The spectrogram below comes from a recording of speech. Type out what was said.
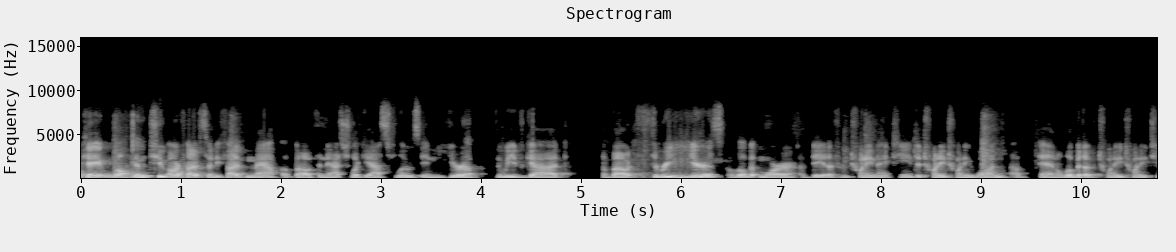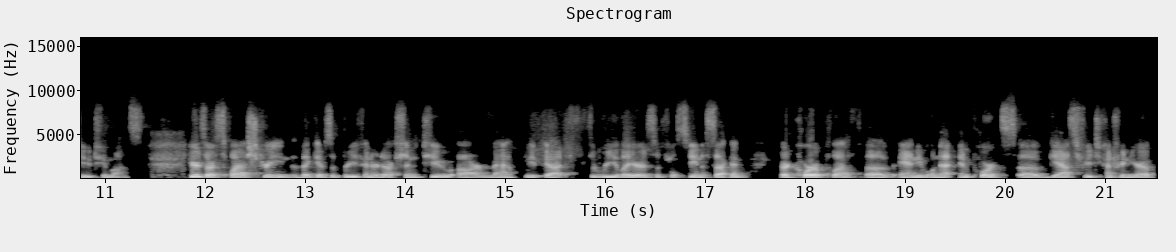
Okay, welcome to our 575 map about the natural gas flows in Europe. We've got about three years, a little bit more of data from 2019 to 2021, uh, and a little bit of 2022, two months. Here's our splash screen that gives a brief introduction to our map. We've got three layers, which we'll see in a second. Our choropleth of annual net imports of gas for each country in Europe,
